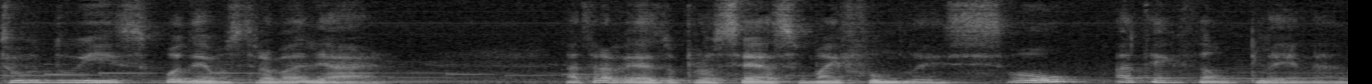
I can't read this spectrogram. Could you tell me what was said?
Tudo isso podemos trabalhar através do processo mindfulness ou atenção plena.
